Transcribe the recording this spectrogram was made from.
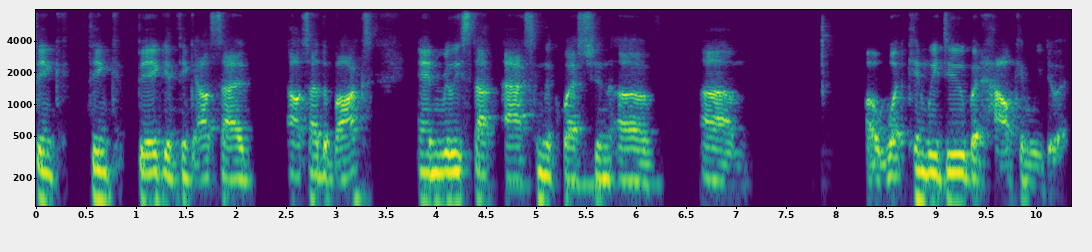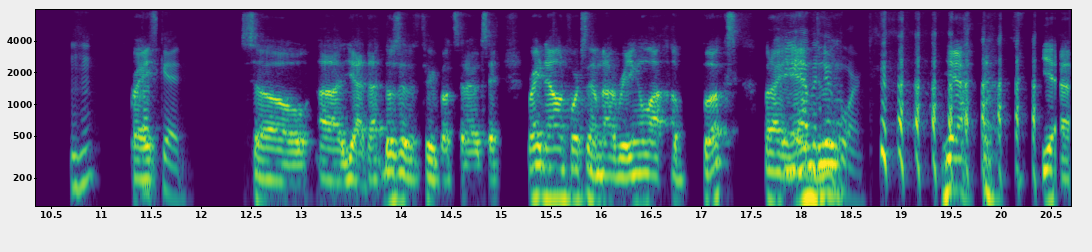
think think big and think outside outside the box and really stop asking the question of um, uh, what can we do but how can we do it? Mm-hmm. right? That's good. So uh, yeah that those are the three books that i would say. Right now unfortunately i'm not reading a lot of books but i you am have a doing, newborn. Yeah. Yeah.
